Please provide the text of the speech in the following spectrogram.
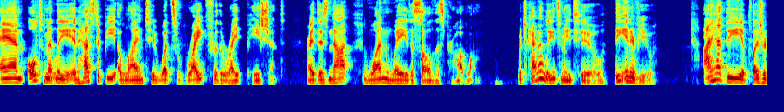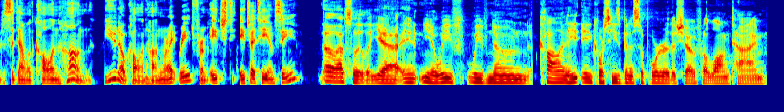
And ultimately it has to be aligned to what's right for the right patient right? There's not one way to solve this problem, which kind of leads me to the interview. I had the pleasure to sit down with Colin Hung. You know Colin Hung, right, Reed, from H- HITMC? Oh, absolutely, yeah. And you know, we've we've known Colin. He, of course, he's been a supporter of the show for a long time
